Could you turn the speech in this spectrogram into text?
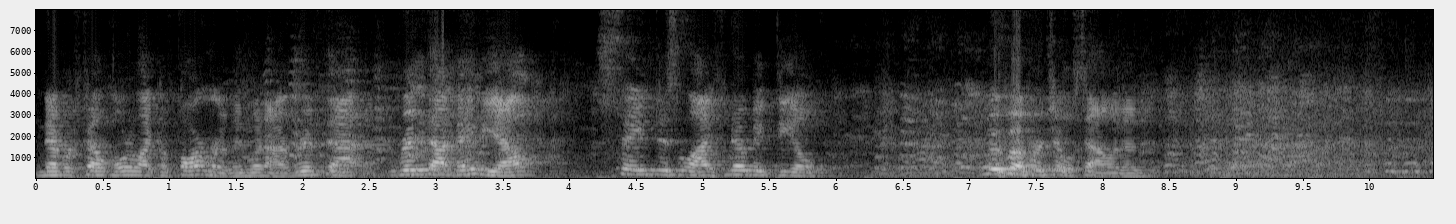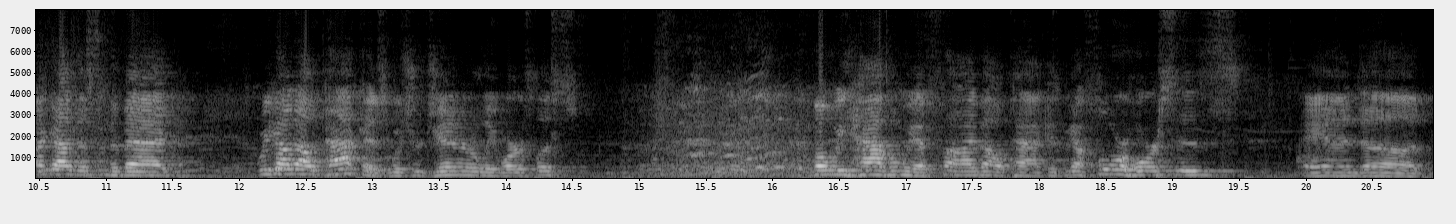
never felt more like a farmer than when I ripped that, ripped that baby out, saved his life, no big deal. Move over, Joel Salatin. I got this in the bag. We got alpacas, which are generally worthless. But we have them. We have five alpacas. We got four horses and uh,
